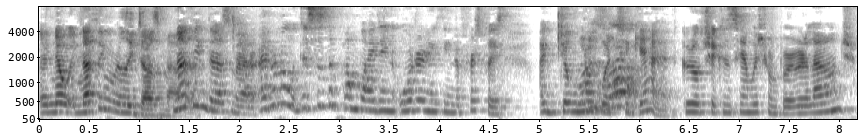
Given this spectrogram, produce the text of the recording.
Uh, no, nothing really does matter. Nothing does matter. I don't know. This is the problem why I didn't order anything in the first place. I don't What know what that? to get. Grilled chicken sandwich from Burger Lounge.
